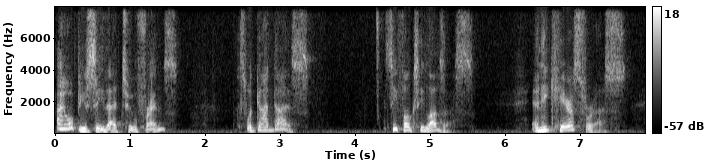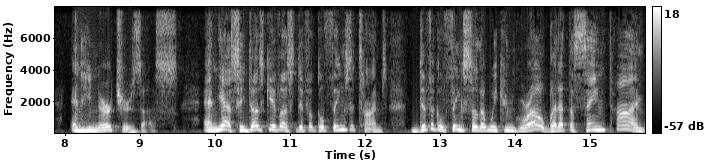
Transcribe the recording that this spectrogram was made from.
I hope you see that too, friends. That's what God does. See, folks, He loves us, and He cares for us, and He nurtures us. And yes, He does give us difficult things at times, difficult things so that we can grow. But at the same time,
